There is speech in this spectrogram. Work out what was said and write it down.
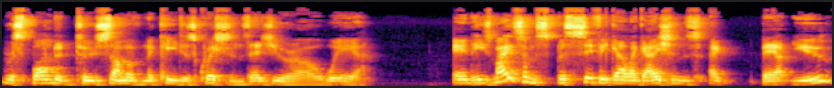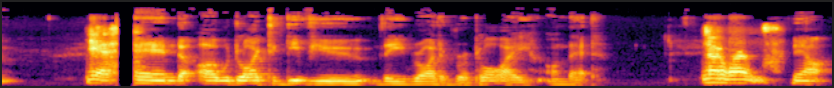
responded to some of Nikita's questions, as you are aware. And he's made some specific allegations about you. Yes. And I would like to give you the right of reply on that. No worries. Now,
